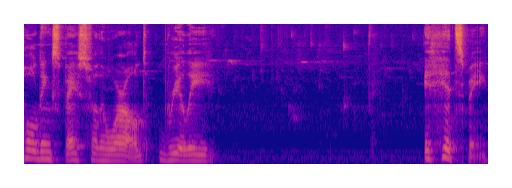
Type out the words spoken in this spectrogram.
holding space for the world really it hits me.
